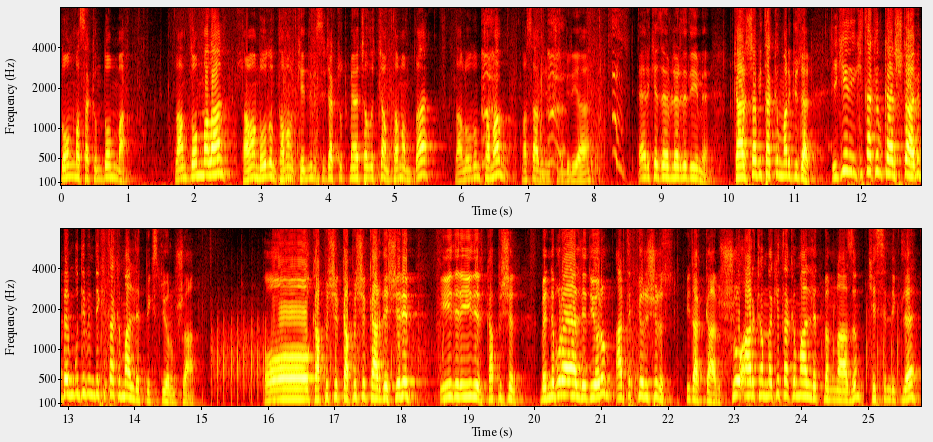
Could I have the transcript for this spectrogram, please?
Donma sakın donma. Lan donma lan. Tamam oğlum tamam kendimi sıcak tutmaya çalışacağım tamam da. Lan oğlum tamam. Bas abicim şunu bir ya. Herkes evlerde değil mi? Karşıda bir takım var güzel. İki, iki takım karşıda abi. Ben bu dibimdeki takımı halletmek istiyorum şu an. Oo kapışın kapışın kardeşlerim. İyidir iyidir kapışın. Ben de burayı hallediyorum. Artık görüşürüz. Bir dakika abi. Şu arkamdaki takımı halletmem lazım. Kesinlikle.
